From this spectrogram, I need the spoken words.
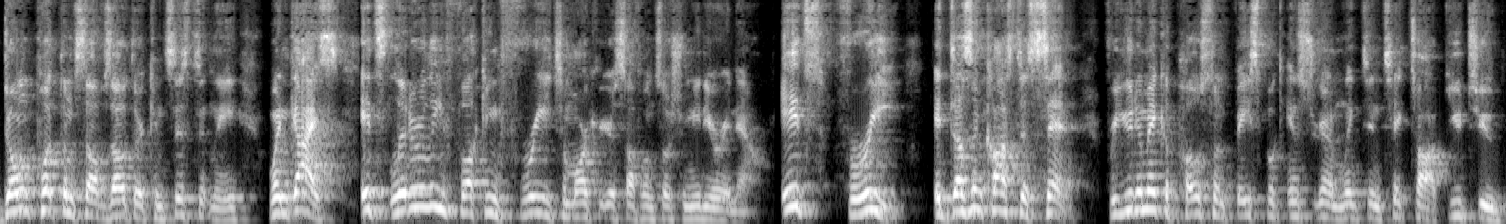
don't put themselves out there consistently when guys, it's literally fucking free to market yourself on social media right now. It's free. It doesn't cost a cent for you to make a post on Facebook, Instagram, LinkedIn, TikTok, YouTube,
